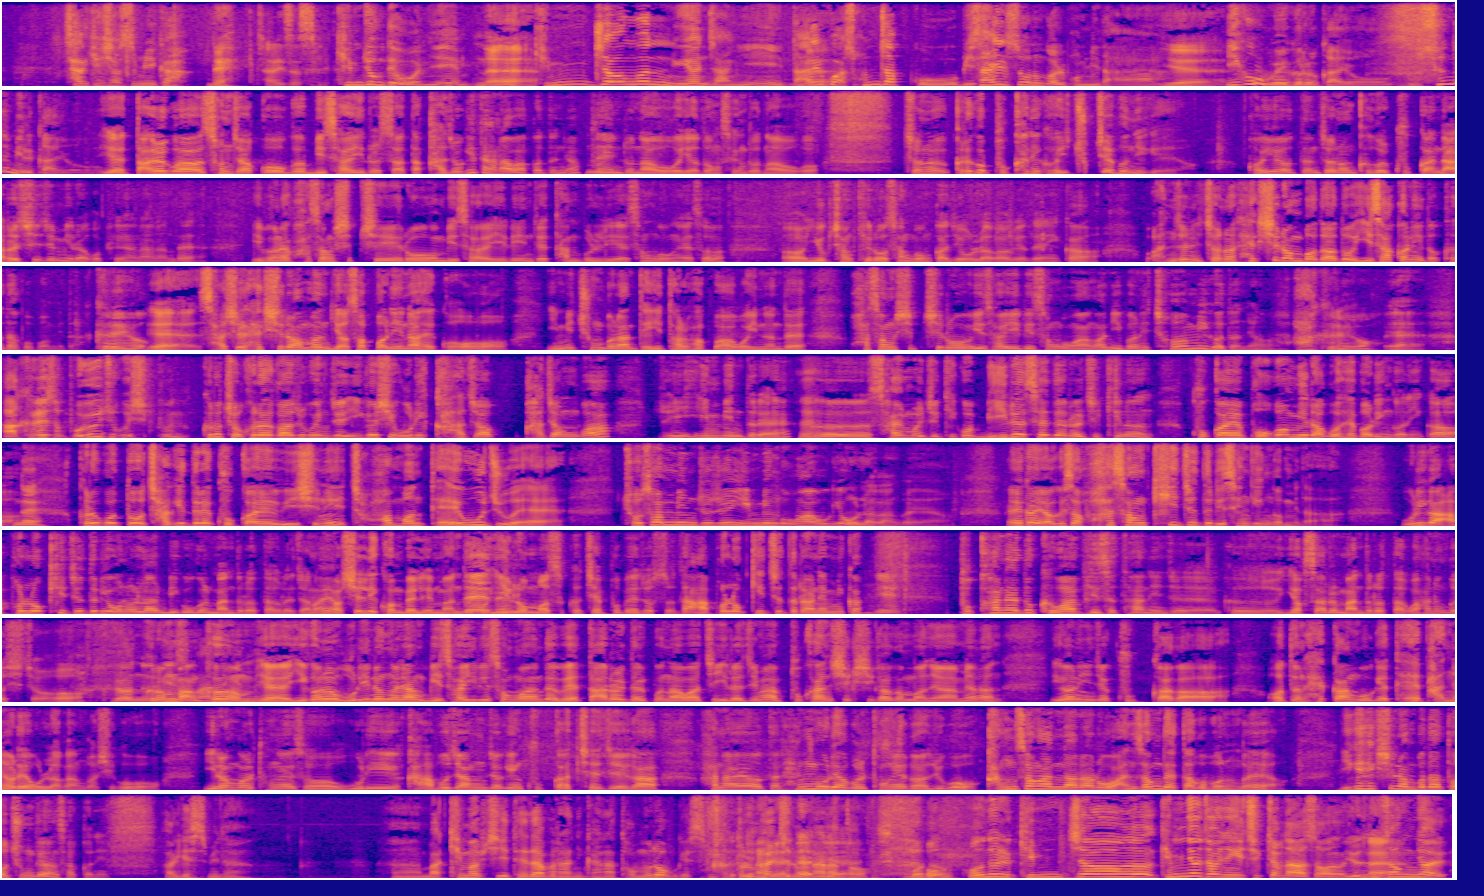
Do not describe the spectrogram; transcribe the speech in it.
잘 계셨습니까? 네, 잘 있었습니다. 김종대 의원님. 네. 김정은 위원장이 딸과 손잡고 미사일 쏘는 걸 봅니다. 예. 이거 왜 그럴까요? 무슨 의미일까요? 예, 딸과 손잡고 그 미사일을 쐈다. 가족이 다 나왔거든요. 네. 부인도 나오고 여동생도 나오고. 저는 그리고 북한이 거의 축제 분위기예요. 거의 어떤 저는 그걸 국가 나르시즘이라고 표현하는데 이번에 화성 17호 미사일이 이제 단분리에 성공해서 어 6,000km 상공까지 올라가게 되니까 완전히 저는 핵실험보다도 이 사건이 더 크다고 봅니다. 그래요? 예, 사실 핵실험은 여섯 번이나 했고 이미 충분한 데이터를 확보하고 있는데 화성 17호 미사일이 성공한 건 이번이 처음이거든요. 아, 그래요? 예. 아, 그래서 보여주고 싶은. 그렇죠. 그래가지고 이제 이것이 우리 가족, 가정과 이 인민들의 네. 그 삶을 지키고 미래 세대를 지키는 국가의 보검이라고 해버린 거니까. 네. 그리고 또 자기들의 국가의 위신이 저 먼 대우주에 조선민주주의 인민공화국이 올라간 거예요. 그러니까 여기서 화성 kids들이 생긴 겁니다. 우리가 아폴로 kids들이 오늘날 미국을 만들었다 그러잖아요. 실리콘밸리를 만들고 네네. 일론 머스크, 제프 베조스 다 아폴로 kids들 아닙니까? 예. 북한에도 그와 비슷한 이제 그 역사를 만들었다고 하는 것이죠. 그런 그런 만큼 예 이거는 우리는 그냥 미사일이 성공하는데 왜 딸을 데리고 나왔지 이러지만 북한식 시각은 뭐냐 하면은 이건 이제 국가가 어떤 핵 강국의 대반열에 올라간 것이고 이런 걸 통해서 우리 가부장적인 국가 체제가 하나의 어떤 핵무력을 통해 가지고 강성한 나라로 완성됐다고 보는 거예요. 이게 핵실험보다 더 중대한 사건이에요. 알겠습니다. 어, 막힘없이 대답을 하니까 하나 더 물어보겠습니다. 돌발 질문 하나 예. 더. 어, 오늘 김정 김여정이 직접 나와서 윤석열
